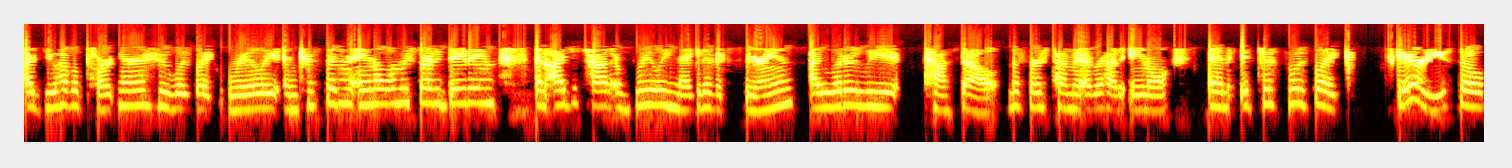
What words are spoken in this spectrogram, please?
I do have a partner who was like really interested in anal when we started dating. And I just had a really negative experience. I literally passed out the first time I ever had anal and it just was like scary. So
